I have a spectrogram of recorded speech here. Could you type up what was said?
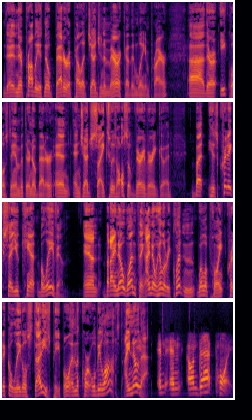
and there probably is no better appellate judge in America than William Pryor. Uh, there are equals to him, but they're no better. And and Judge Sykes, is also very very good. But his critics say you can't believe him. And but I know one thing. I know Hillary Clinton will appoint critical legal studies people, and the court will be lost. I know that. And and on that point,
